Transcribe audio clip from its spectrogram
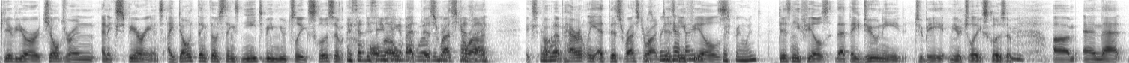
give your children an experience. I don't think those things need to be mutually exclusive. I said the same thing about at this restaurant, ex- apparently at this restaurant, Whispering Disney Cafe? feels Whispering Wind? Disney feels that they do need to be mutually exclusive, um, and that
